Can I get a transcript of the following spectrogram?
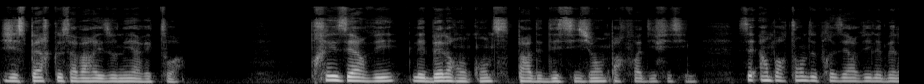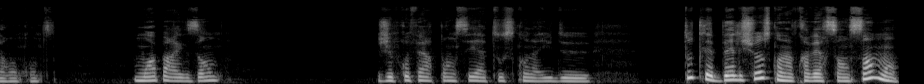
J'espère que ça va résonner avec toi. Préserver les belles rencontres par des décisions parfois difficiles. C'est important de préserver les belles rencontres. Moi, par exemple, je préfère penser à tout ce qu'on a eu de... toutes les belles choses qu'on a traversées ensemble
